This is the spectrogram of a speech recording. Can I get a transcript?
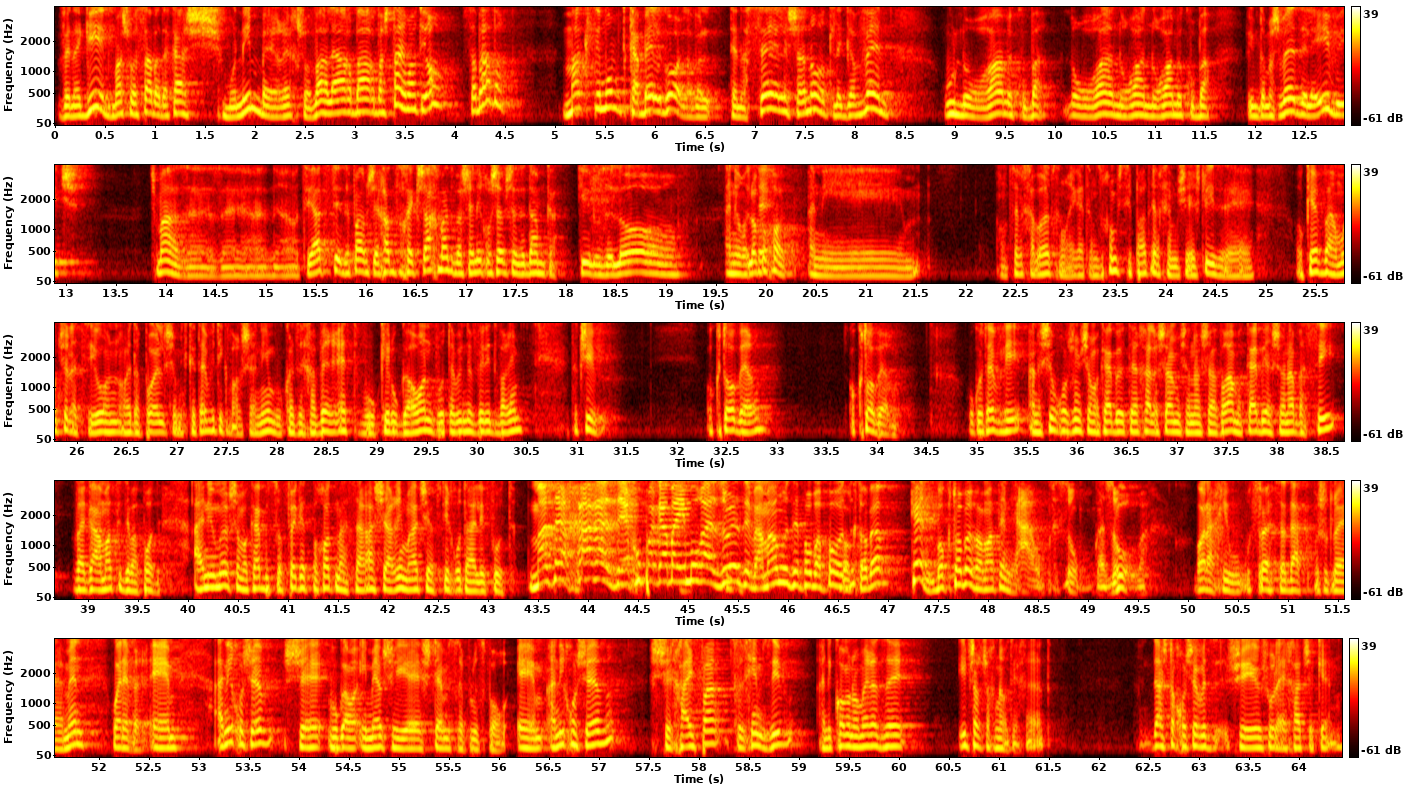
ונגיד מה שהוא עשה בדקה ה-80 בערך, שהוא עבר ל-4-4-2, אמרתי, או, סבבה, מקסימום תקבל גול, אבל תנסה לשנות, לגוון, הוא נורא מקובע, נורא נורא נורא מקובע. ואם אתה משווה את זה לאיביץ', תשמע, זה, זה, צייצתי את זה פעם שאחד משחק שחמט והשני חושב שזה דמקה, כאילו זה לא, אני רוצה, לא כוחות. אני רוצה לחבר אתכם רגע, אתם זוכרים שסיפרתי לכם שיש לי איזה עוקב בעמוד של הציון, אוהד הפועל שמתכתב איתי כבר שנים, והוא כזה חבר עט, והוא כאילו גאון, והוא תמיד מביא לי דברים. תקשיב, אוקטובר, אוקטובר, הוא כותב לי, אנשים חושבים שמכבי יותר חלשה משנה שעברה, מכבי השנה בשיא, וגם אמרתי את זה בפוד. אני אומר שמכבי סופגת פחות מעשרה שערים עד שיבטיחו את האליפות. מה זה החרא הזה? איך הוא פגע בהימור ההזוי הזה? ואמרנו את זה פה בפוד. באוקטובר? כן, באוקטובר, ואמרתם, אה, הוא גזור, הוא גזור. בואנה אחי, הוא צדק, פשוט לא יאמן, whatever. אני חושב. והוא גם הימר שיהיה 12 פלוס 4. אני חושב שחיפה צריכים זיו, אני כל הזמן אומר את זה, אי אפשר לשכנע אותי אחרת. אני יודע שאתה חושב שיש אולי אחד שכן.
